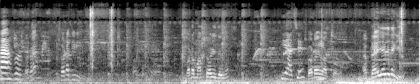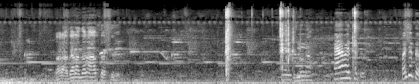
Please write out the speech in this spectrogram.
হ্যাঁ কটা মারতে পারি দেখব। কি আছে? মারতে হবে। প্রাইজ আছে নাকি? দাঁড়া দাঁড়া দাঁড়া আস্তে আস্তে। হ্যাঁ হয়েছে তো। হয়েছে তো?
